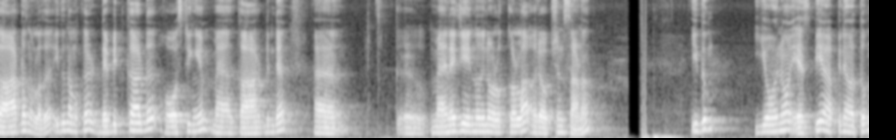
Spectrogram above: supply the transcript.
കാർഡ് എന്നുള്ളത്. ഇത് നമുക്ക് ഡെബിറ്റ് കാർഡ് ഹോസ്റ്റിങ്ങും കാർഡിന്റെ മാനേജ് ചെയ്യുന്നതിനൊക്കെയുള്ള ഒരു ഓപ്ഷൻസാണ് ഇതും യോനോ എസ് ബി ആപ്പിനകത്തും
